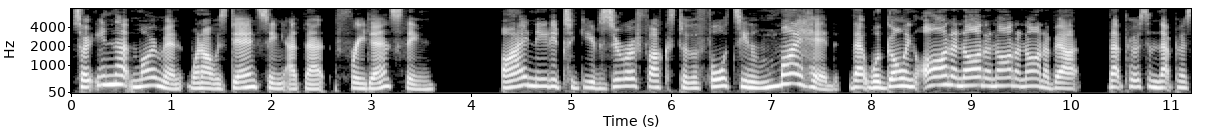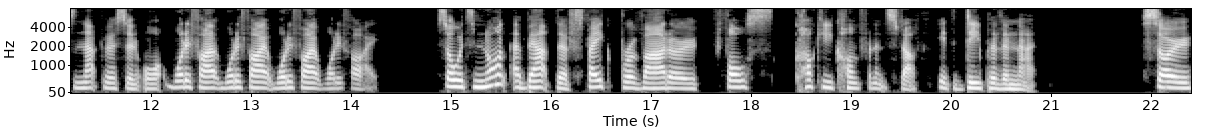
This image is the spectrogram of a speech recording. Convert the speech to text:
So, in that moment when I was dancing at that free dance thing, I needed to give zero fucks to the thoughts in my head that were going on and on and on and on about that person, that person, that person, or what if I, what if I, what if I, what if I. So it's not about the fake bravado, false, cocky confidence stuff. It's deeper than that. So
